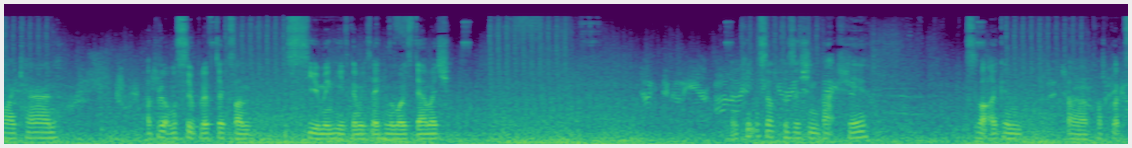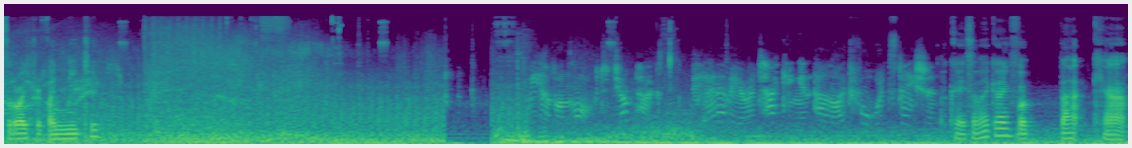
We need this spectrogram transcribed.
Now I can. I put it on the super lifter because I'm assuming he's going to be taking the most damage. I'll keep myself positioned back here so that I can uh, particle accelerator if I need to. We have unlocked jump packs. The enemy are attacking an allied forward station. Okay, so they're going for back cap.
